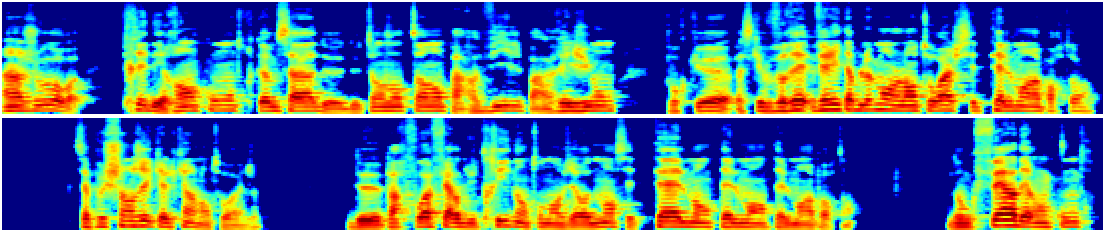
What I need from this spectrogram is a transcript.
un jour créer des rencontres comme ça de, de, temps en temps, par ville, par région, pour que, parce que véritablement, l'entourage, c'est tellement important ça peut changer quelqu'un, l'entourage. De parfois faire du tri dans ton environnement, c'est tellement, tellement, tellement important. Donc faire des rencontres,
